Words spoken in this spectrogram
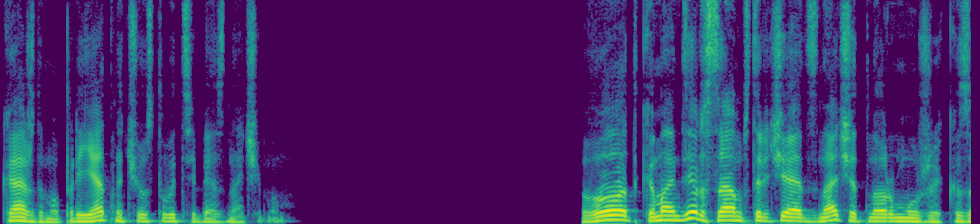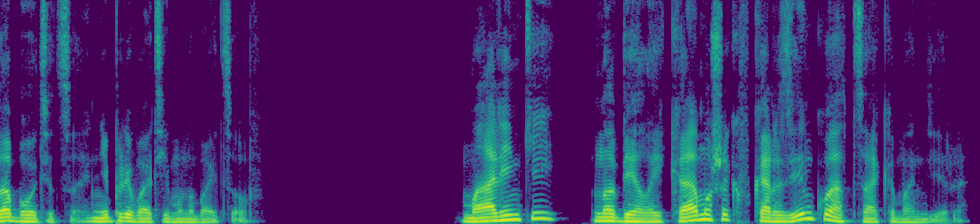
Каждому приятно чувствовать себя значимым. Вот, командир сам встречает, значит, норм мужик, заботится, не плевать ему на бойцов. Маленький, но белый камушек в корзинку отца командира.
